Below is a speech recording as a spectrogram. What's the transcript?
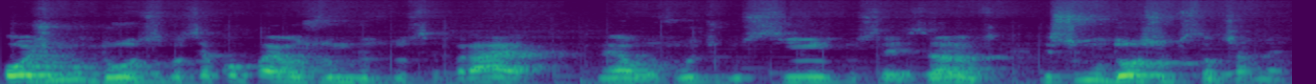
Hoje mudou. Se você acompanhar os números do Sebrae, né, os últimos cinco, seis anos, isso mudou substancialmente.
